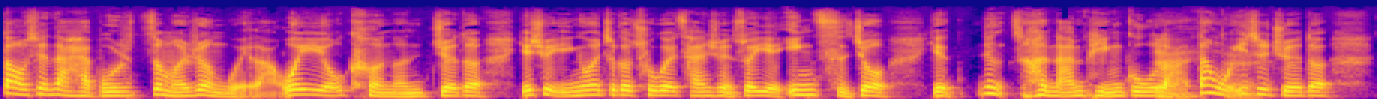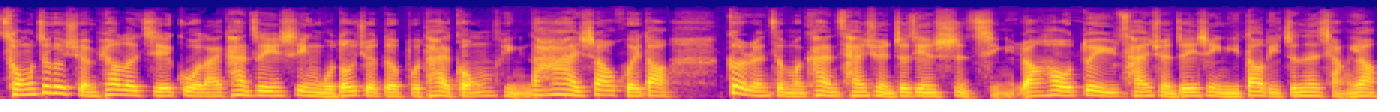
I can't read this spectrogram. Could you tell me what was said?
到现在还不是这么认为啦。我也有可能觉得，也许因为这个出柜参选，所以也因此就也那很难评估啦。但我一直觉得，从这个选票的结果来看，这件事情我都觉得不太公平。那他还是要回到个人怎么看参选这件事情，然后对于参选这件事情，你到底真正想要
